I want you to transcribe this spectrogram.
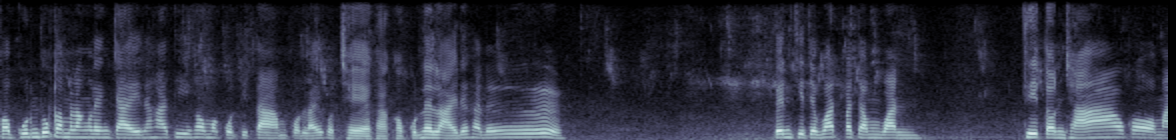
ขอบคุณทุกกำลังแรงใจนะคะ ที่เข้ามากดติดตามกดไลค์กดแชร์ค่ะ ขอบคุณหลายๆด้วยค่ะ เด้อเป็นกิจวัตรประจำวัน ที่ตอนเช้าก็มา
